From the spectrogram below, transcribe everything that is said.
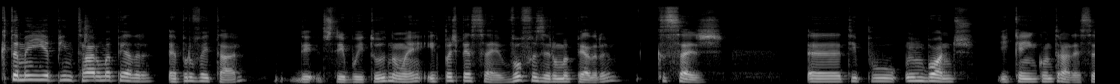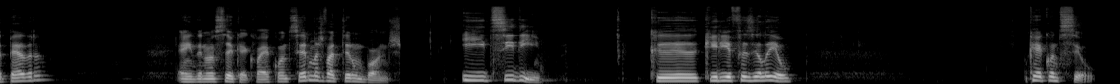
que também ia pintar uma pedra. Aproveitar distribuí tudo, não é? E depois pensei, vou fazer uma pedra que seja uh, tipo um bónus. E quem encontrar essa pedra, ainda não sei o que é que vai acontecer, mas vai ter um bónus. E decidi que, que iria fazê-la eu. O que aconteceu?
